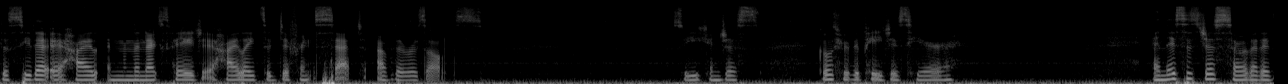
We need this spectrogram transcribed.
you'll see that it high and then the next page it highlights a different set of the results. So you can just go through the pages here. And this is just so that it,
